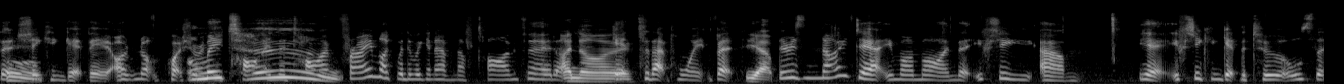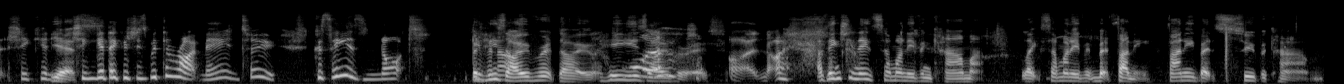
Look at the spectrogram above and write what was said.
that she can get there. I'm not quite sure Oh, me the time, in the time frame, like whether we're going to have enough time for her to I know, get to that point. But yeah, there is no doubt in my mind that if she, um, yeah, if she can get the tools, that she can, Yes. she can get there because she's with the right man too. Because he is not. But he's up. over it though. He is Well, over it. Oh, no. I think she needs someone even calmer, like someone even but funny, funny but super calm.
